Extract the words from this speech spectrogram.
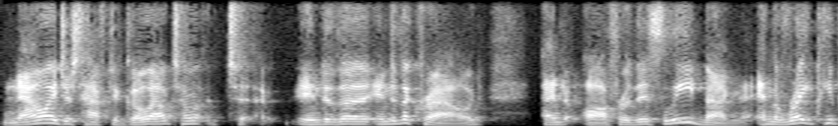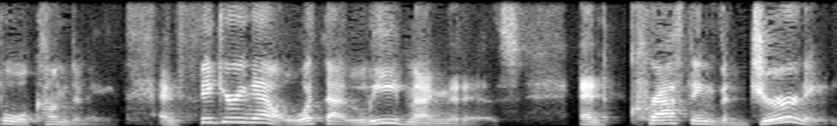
Now I just have to go out to, to, into the into the crowd and offer this lead magnet and the right people will come to me. And figuring out what that lead magnet is and crafting the journey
